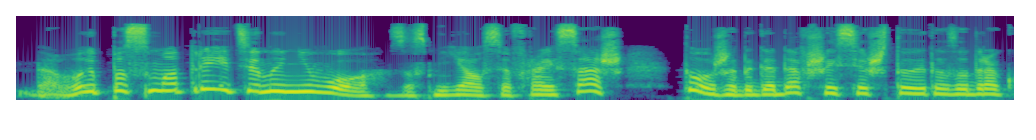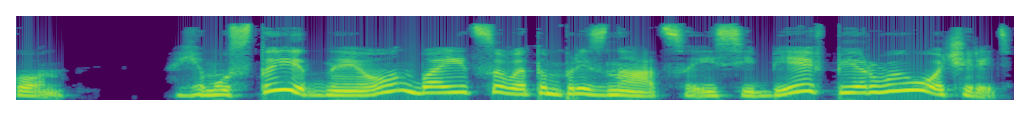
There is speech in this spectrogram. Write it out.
«Да вы посмотрите на него!» — засмеялся Фрайсаж, тоже догадавшийся, что это за дракон. «Ему стыдно, и он боится в этом признаться, и себе в первую очередь.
